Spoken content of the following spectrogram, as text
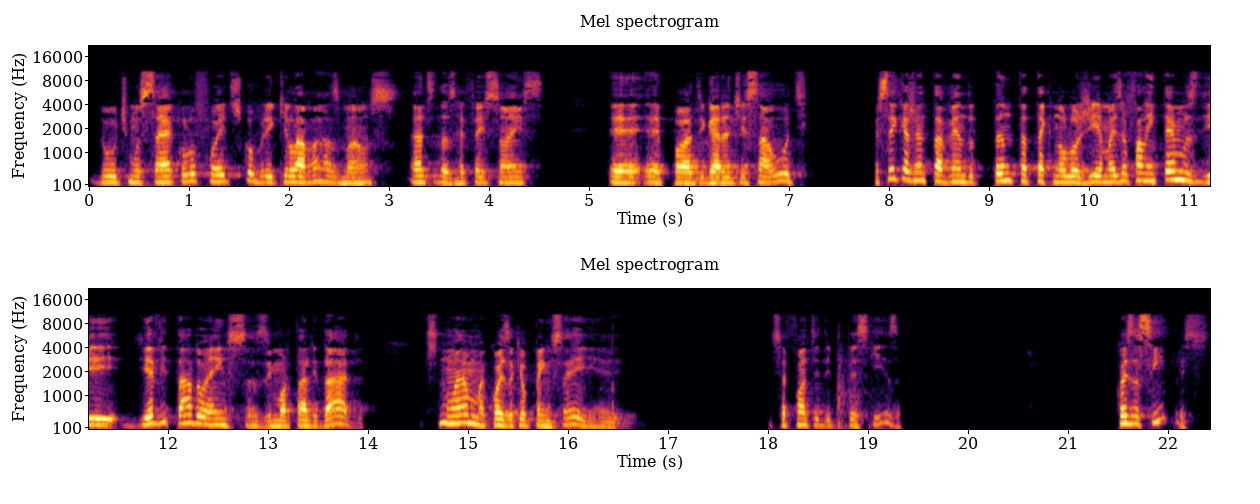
do último século foi descobrir que lavar as mãos antes das refeições é, é, pode garantir saúde. Eu sei que a gente está vendo tanta tecnologia, mas eu falo em termos de, de, evitar doenças e mortalidade. Isso não é uma coisa que eu pensei. É, isso é fonte de pesquisa. Coisa simples.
